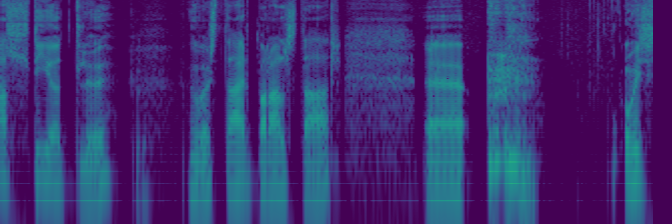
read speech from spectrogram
allt í öllu þú veist, það er bara allstaðar uh, og við,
